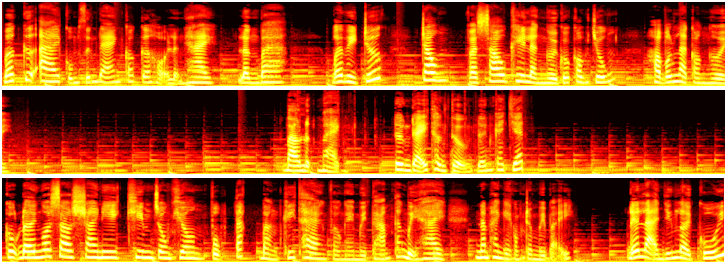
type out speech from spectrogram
bất cứ ai cũng xứng đáng có cơ hội lần hai, lần ba. Bởi vì trước, trong và sau khi là người của công chúng, họ vẫn là con người. Bạo lực mạng, đừng đẩy thần tượng đến cái chết. Cuộc đời ngôi sao Shiny Kim Jong-hyun vụt tắt bằng khí than vào ngày 18 tháng 12 năm 2017. Để lại những lời cuối,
